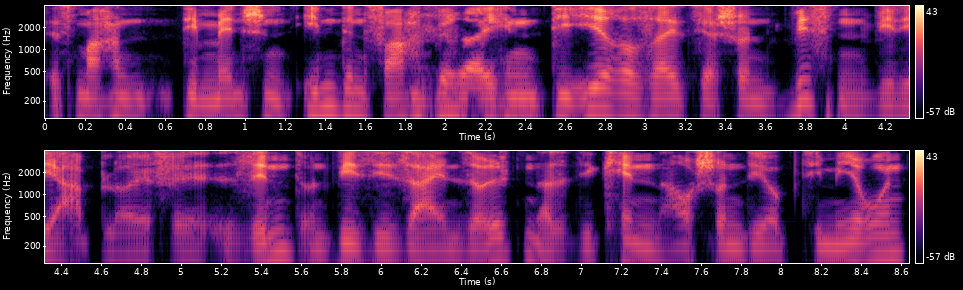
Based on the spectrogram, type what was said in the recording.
es machen die Menschen in den Fachbereichen, mhm. die ihrerseits ja schon wissen, wie die Abläufe sind und wie sie sein sollten. Also die kennen auch schon die Optimierungen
